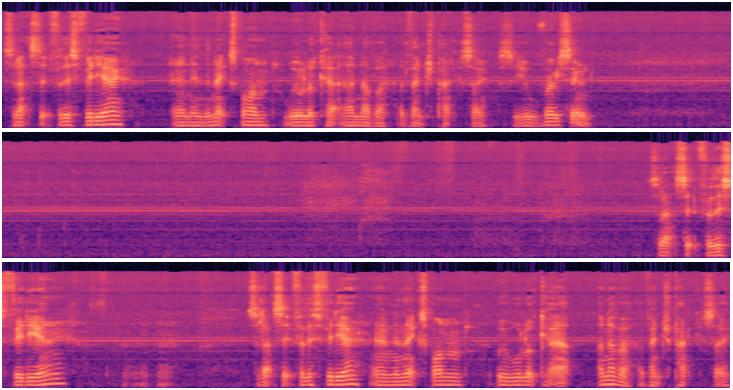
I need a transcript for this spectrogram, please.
so that's it for this video and in the next one we'll look at another adventure pack. So see you all very soon. So that's it for this video. So that's it for this video. And in the next one we will look at another adventure pack. So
